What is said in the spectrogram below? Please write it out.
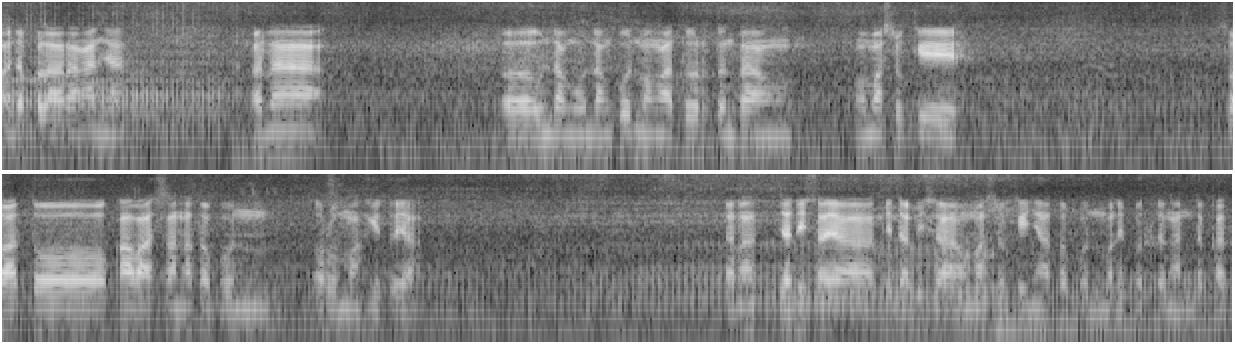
ada pelarangannya karena eh, undang-undang pun mengatur tentang memasuki suatu kawasan ataupun rumah gitu ya karena jadi saya tidak bisa memasukinya ataupun meliput dengan dekat.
